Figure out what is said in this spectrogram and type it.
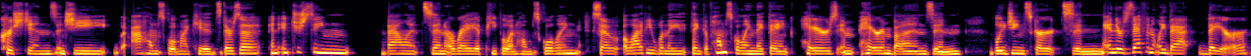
Christians and she I homeschool my kids. There's a an interesting balance and array of people in homeschooling. So a lot of people when they think of homeschooling, they think hairs and hair and buns and blue jean skirts and and there's definitely that there,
